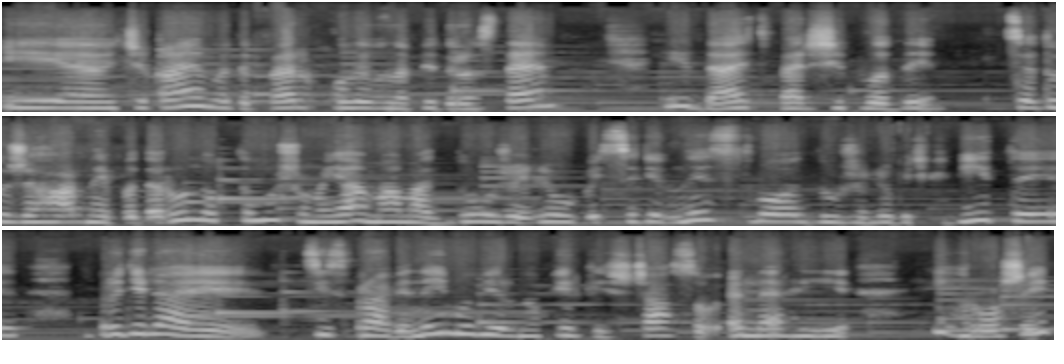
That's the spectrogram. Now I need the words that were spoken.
І е, чекаємо тепер, коли воно підросте і дасть перші плоди. Це дуже гарний подарунок, тому що моя мама дуже любить садівництво, дуже любить квіти, приділяє цій справі неймовірну кількість часу, енергії і грошей,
